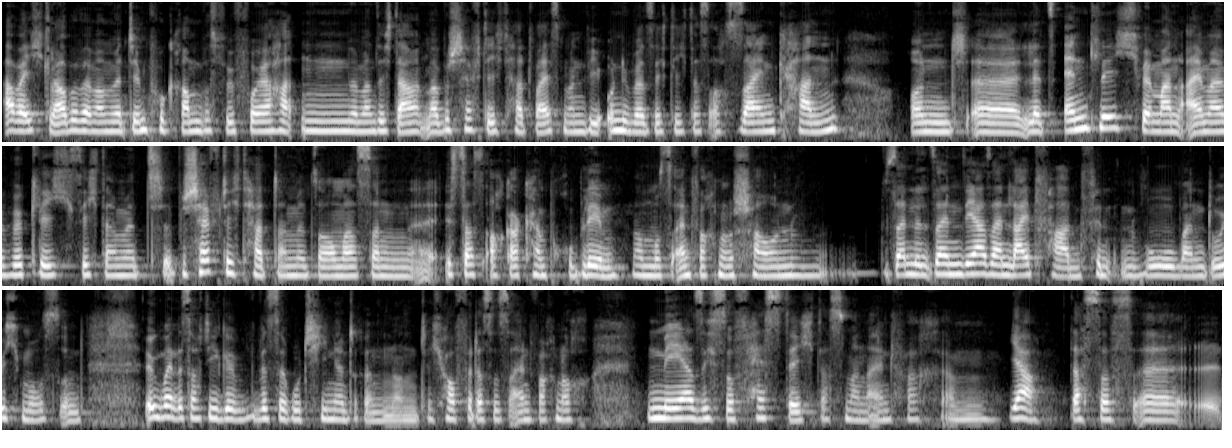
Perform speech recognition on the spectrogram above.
aber ich glaube, wenn man mit dem Programm, was wir vorher hatten, wenn man sich damit mal beschäftigt hat, weiß man, wie unübersichtlich das auch sein kann Und äh, letztendlich, wenn man einmal wirklich sich damit beschäftigt hat, damit Sommers, dann äh, ist das auch gar kein Problem. Man muss einfach nur schauen, seine, seinen, ja, seinen Leitfaden finden, wo man durch muss. Und irgendwann ist auch die gewisse Routine drin. Und ich hoffe, dass es einfach noch mehr sich so festigt, dass man einfach, ähm, ja, dass das äh,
